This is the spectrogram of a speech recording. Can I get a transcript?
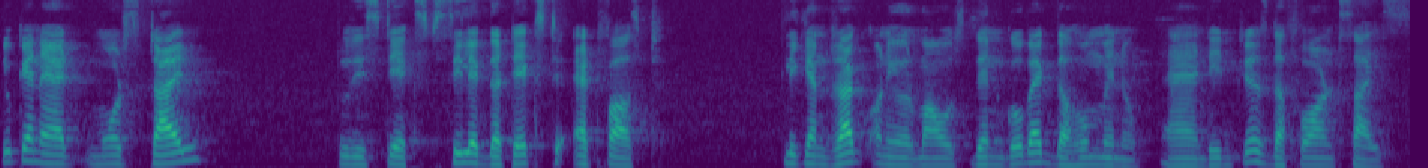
You can add more style to this text. Select the text at first. Click and drag on your mouse then go back the home menu and increase the font size.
